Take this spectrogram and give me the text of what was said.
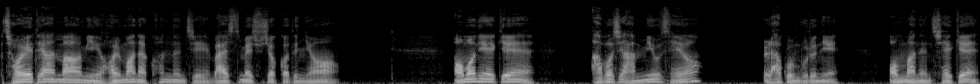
저에 대한 마음이 얼마나 컸는지 말씀해 주셨거든요. 어머니에게 아버지 안 미우세요? 라고 물으니 엄마는 제게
